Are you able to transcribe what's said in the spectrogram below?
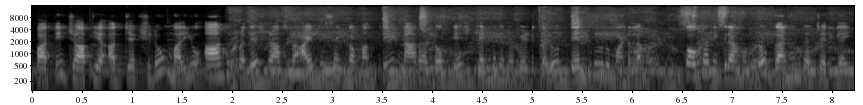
పార్టీ జాతీయ అధ్యక్షుడు మరియు ఆంధ్రప్రదేశ్ రాష్ట్ర ఐటీ శాఖ మంత్రి నారా లోకేష్ జన్మదిన వేడుకలు దెందులూరు మండలం కొవ్వలి గ్రామంలో ఘనంగా జరిగాయి.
